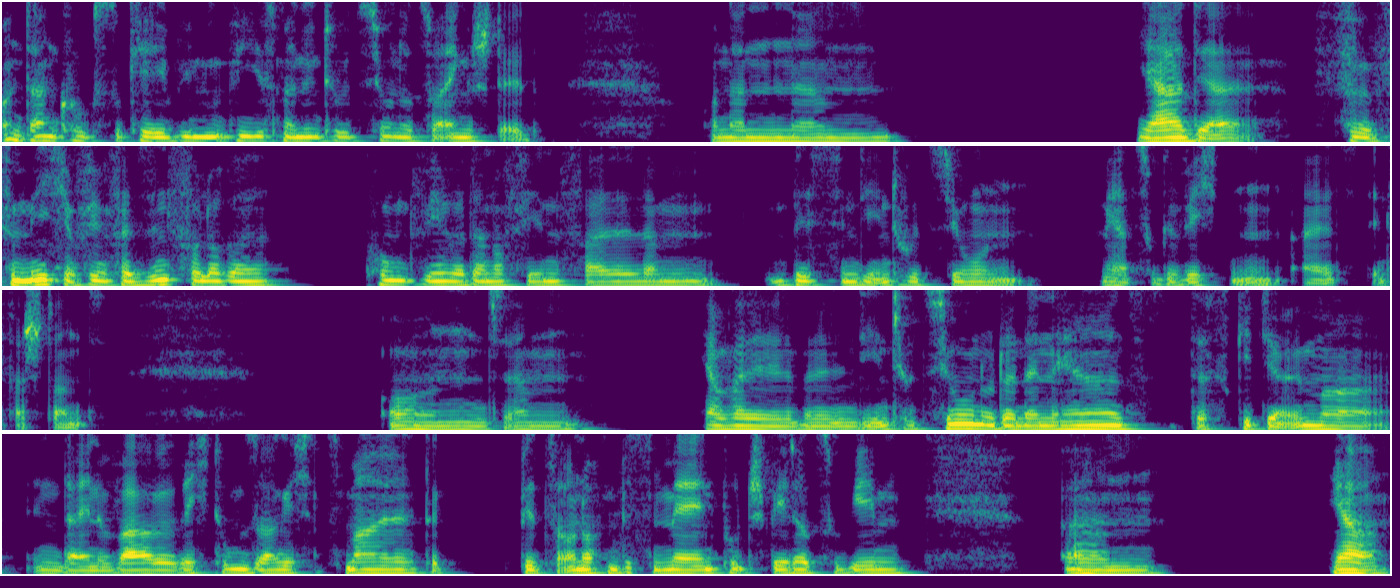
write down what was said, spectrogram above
Und dann guckst: „Okay, wie wie ist meine Intuition dazu eingestellt?“ Und dann, ähm ja, der für für mich auf jeden Fall sinnvollere Punkt wäre dann auf jeden Fall, ähm, 'n bisschen die Intuition mehr zu gewichten als den Verstand. Und, ähm, ja, weil weil die Intuition oder dein Herz, das geht ja immer in deine wahre Richtung, sage ich jetzt mal. Da wird's auch noch 'n bisschen mehr Input später zu geben. Ähm, ja,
